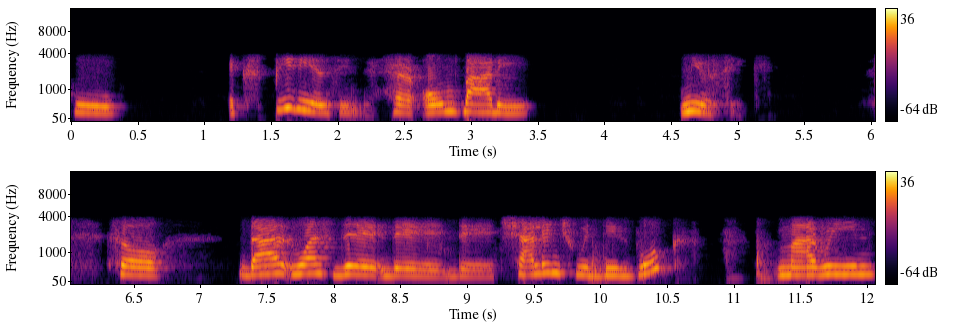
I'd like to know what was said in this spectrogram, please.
who experiencing her own body music so that was the the the challenge with this book marrying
